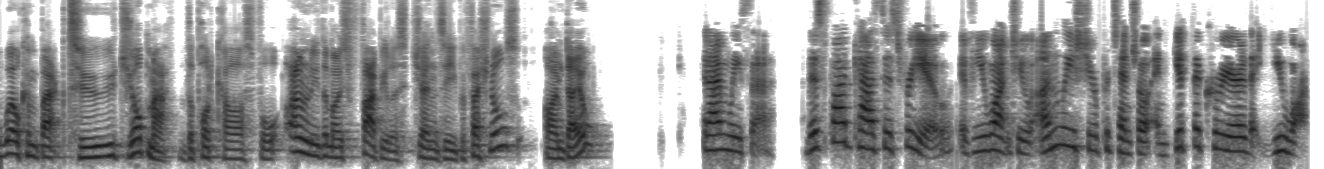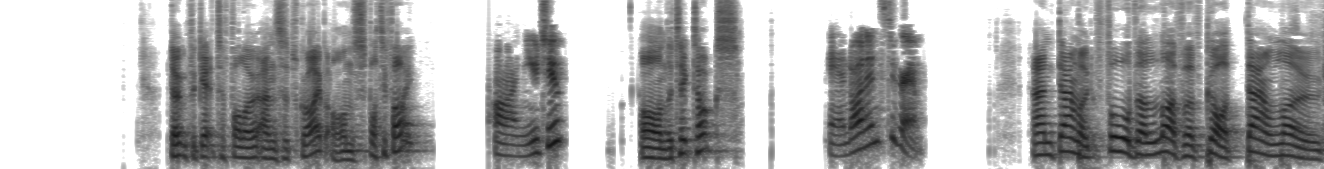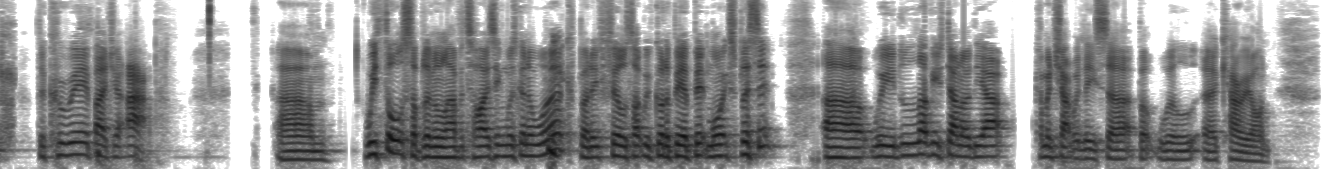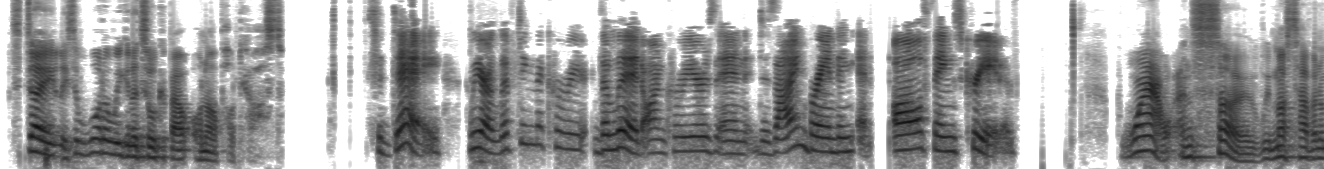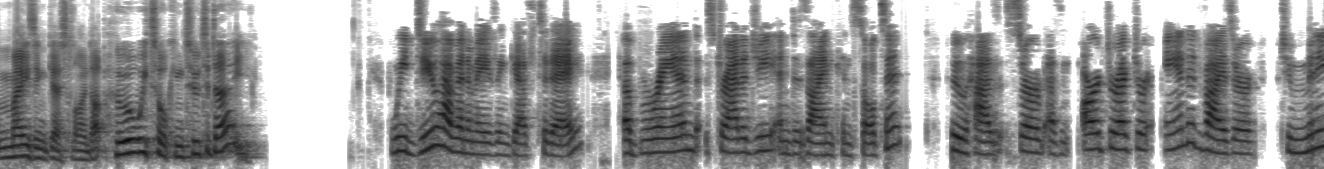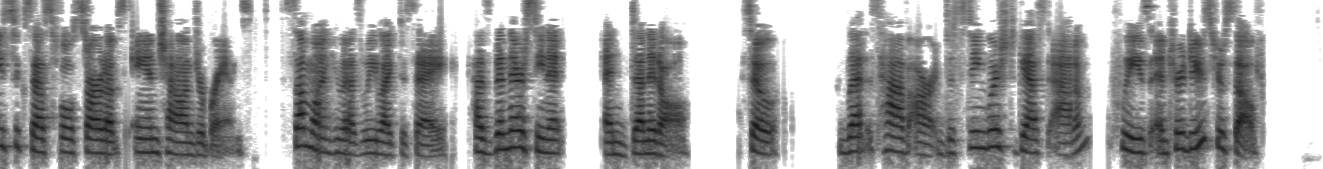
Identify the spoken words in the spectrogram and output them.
Welcome back to Job Math, the podcast for only the most fabulous Gen Z professionals. I'm Dale. And I'm Lisa. This podcast is for you if you want to unleash your potential and get the career that you want. Don't forget to follow and subscribe on Spotify, on YouTube, on the TikToks, and on Instagram. And download, for the love of God, download the Career Badger app. Um, we thought subliminal advertising was going to work, but it feels like we've got to be a bit more explicit. Uh, we'd love you to download the app, come and chat with Lisa, but we'll uh, carry on. Today, Lisa, what are we going to talk about on our podcast? Today, we are lifting the career the lid on careers in design, branding, and all things creative. Wow, and so we must have an amazing guest lined up. Who are we talking to today? We do have an amazing guest today a brand strategy and design consultant who has served as an art director and advisor to many successful startups and challenger brands. Someone who, as we like to say, has been there, seen it, and done it all. So let's have our distinguished guest, Adam. Please introduce yourself.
